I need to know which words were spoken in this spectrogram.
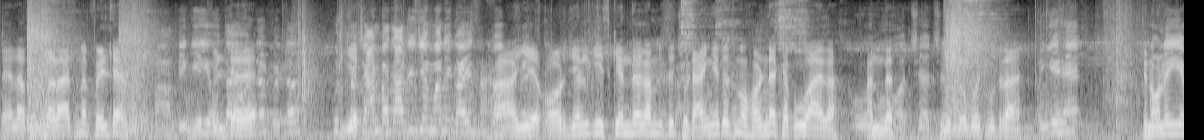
पहला तो पड़ा है इसमें फ़िल्टर हाँ देखिए ये होता है फ़िल्टर कुछ ये- पहचान बता दीजिए हमारे गाइस हाँ ये ओरिजिनल की इसके अंदर हम इसे छुटाएँगे तो इसमें होंडा छपू आएगा अंदर। अच्छा, अच्छा। ये लोगो छूट रहा है। ये है इन्होंने ये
